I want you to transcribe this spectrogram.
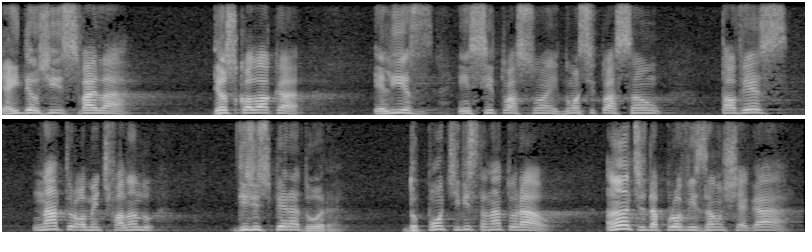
E aí Deus diz: vai lá. Deus coloca Elias em situações, numa situação, talvez naturalmente falando, desesperadora, do ponto de vista natural. Antes da provisão chegar,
